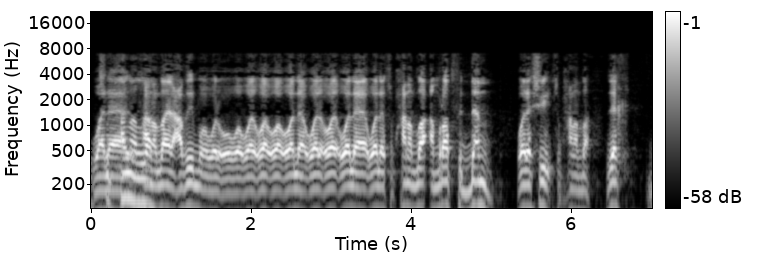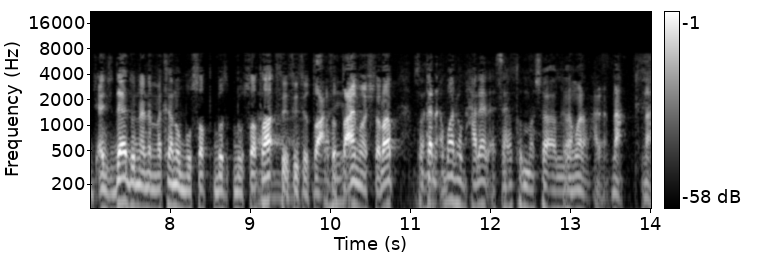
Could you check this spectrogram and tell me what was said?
ولا سبحان الله. سبحان الله العظيم ولا ولا ولا, ولا, ولا, ولا سبحان الله أمراض في الدم ولا شيء. سبحان الله. ذلك أجدادنا لما كانوا بسط بسطاء في في في, في صحيح. الطعام والشراب صحيح. كان أموالهم حلال ساعتهم ما شاء الله. أموالهم حلال. نعم نعم.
